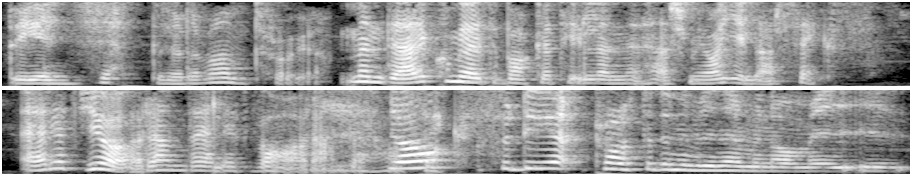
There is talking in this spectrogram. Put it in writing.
Det är en jätterelevant fråga. Men där kommer jag tillbaka till den här som jag gillar, sex. Är det ett görande eller ett varande ha Ja, sex? för det pratade vi nämligen om i, i,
